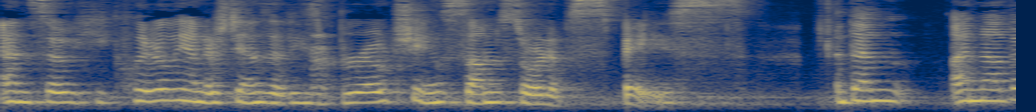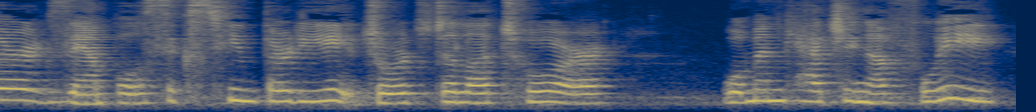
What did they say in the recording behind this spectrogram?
And so he clearly understands that he's broaching some sort of space. Then another example, 1638, George de la Tour, woman catching a flea.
